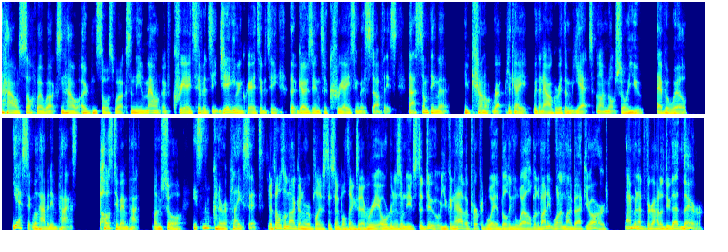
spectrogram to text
how software works and how open source works and the amount of creativity, genuine creativity that goes into creating this stuff. It's, that's something that you cannot replicate with an algorithm yet. And I'm not sure you ever will. yes, it will have an impact, positive impact. I'm sure it's not going to replace it. It's also not going to replace the simple things every organism needs to do. You can have a perfect way of building a well, but if I need one in my backyard, I'm going to have to figure out how to do that there.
